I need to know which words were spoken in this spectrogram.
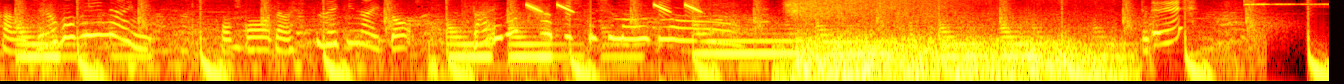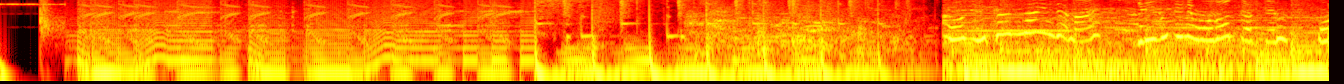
から15分以内にここを脱出できないと大爆発してしまうぞえ？もう時間ないんじゃない？入り口に戻っちゃってる。こ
